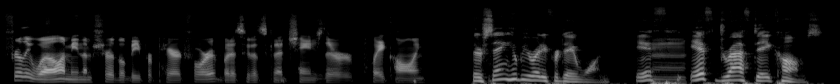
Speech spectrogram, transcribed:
fairly well. I mean, I'm sure they'll be prepared for it, but it's, it's going to change their play calling. They're saying he'll be ready for day one. If Mm. if draft day comes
